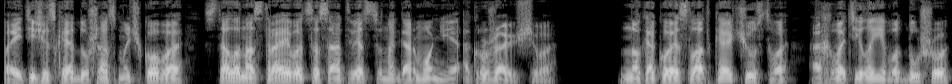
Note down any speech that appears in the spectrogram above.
Поэтическая душа Смычкова стала настраиваться соответственно гармонии окружающего. Но какое сладкое чувство охватило его душу,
